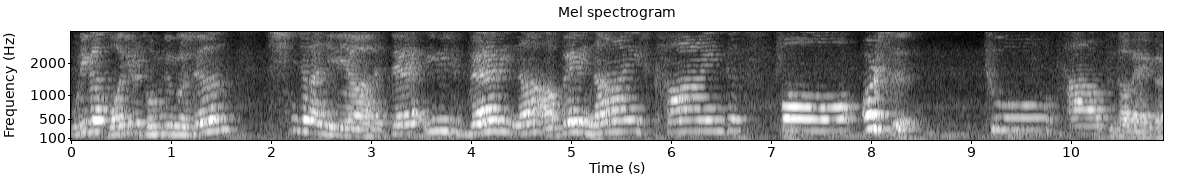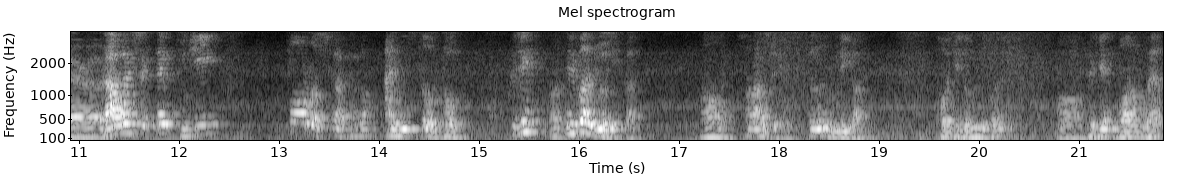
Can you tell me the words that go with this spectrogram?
우리가 거리를 돕는 것은 친절한 일이야 할 때 it is very na- a very nice kind for us to help the beggar 라고 했을 때 굳이 for us 같은 거 안 써도 그지? 어, 일반 주어니까 어, 사람들이 또는 우리가 거지 돕는 건 어, 되게 뭐한 거야?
